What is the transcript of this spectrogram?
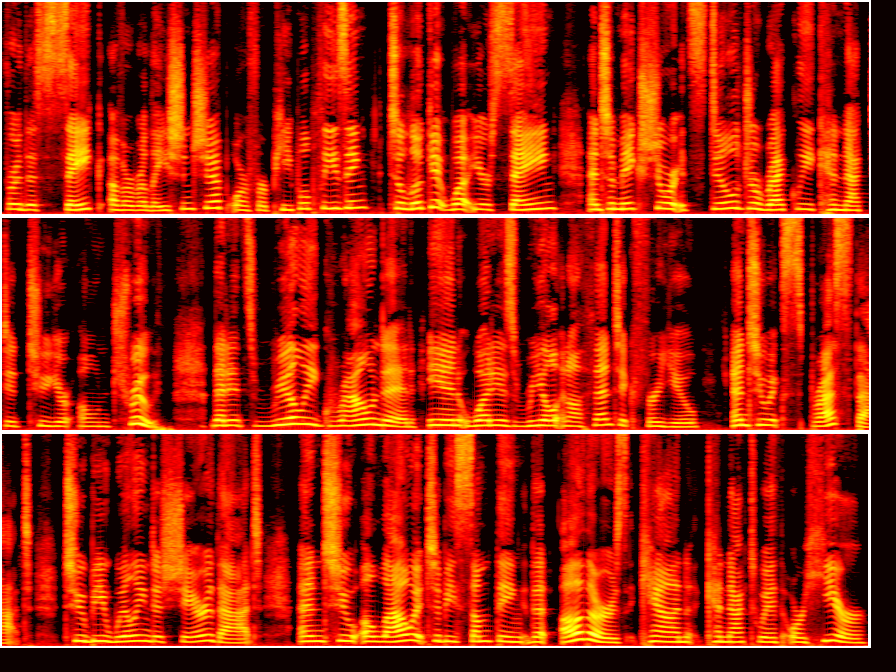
for the sake of a relationship or for people pleasing, to look at what you're saying and to make sure it's still directly connected to your own truth, that it's really grounded in what is real and authentic for you and to express that, to be willing to share that, and to allow it to be something that others can connect with or hear.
